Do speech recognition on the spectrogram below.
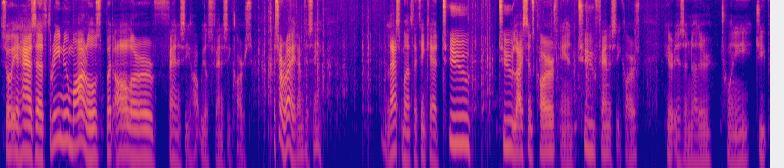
so it has uh, three new models, but all are fantasy, Hot Wheels fantasy cars. That's all right, I'm just saying. Last month, I think, had two, two licensed cars and two fantasy cars. Here is another 20 Jeep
